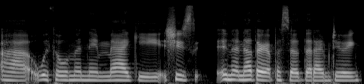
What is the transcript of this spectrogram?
uh, with a woman named Maggie. She's in another episode that I'm doing.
